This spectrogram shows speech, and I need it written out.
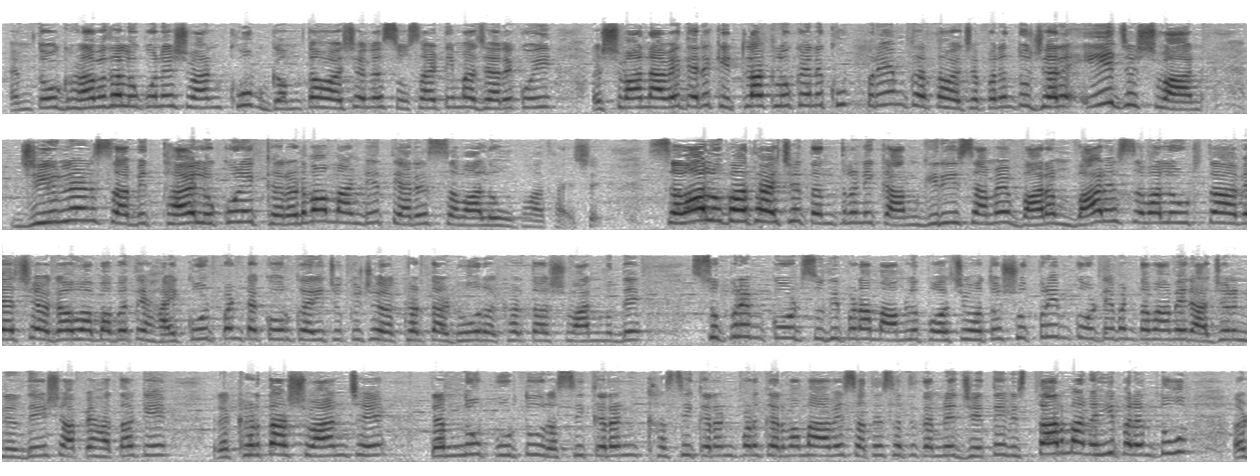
એમ તો ઘણા બધા લોકોને શ્વાન ખૂબ ગમતા હોય છે અને સોસાયટીમાં જ્યારે કોઈ શ્વાન આવે ત્યારે કેટલાક લોકો એને ખૂબ પ્રેમ કરતા હોય છે. પરંતુ જ્યારે એ જ શ્વાન જીવલેણ સાબિત થાય, લોકોને કરડવા માંડે ત્યારે સવાલો ઊભા થાય છે. સવાલ ઊભા થાય છે તંત્રની કામગીરી સામે. વારંવાર સવાલો ઉઠતા આવ્યા છે. અગાઉ આ બાબતે હાઈકોર્ટ પણ ટકોર કરી ચૂક્યું છે. રખડતા ઢોર, રખડતા શ્વાન મુદ્દે સુપ્રીમ કોર્ટ સુધી પણ આ મામલો પહોંચ્યો હતો. સુપ્રીમ કોર્ટે પણ તમામે રાજ્યોને નિર્દેશ આપ્યા હતા કે રખડતા શ્વાન છે. તેમનું પૂરતું રસીકરણ, ખસીકરણ પણ કરવામાં આવે. સાથે સાથે તેમને જે તે વિસ્તારમાં નહીં, પરંતુ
